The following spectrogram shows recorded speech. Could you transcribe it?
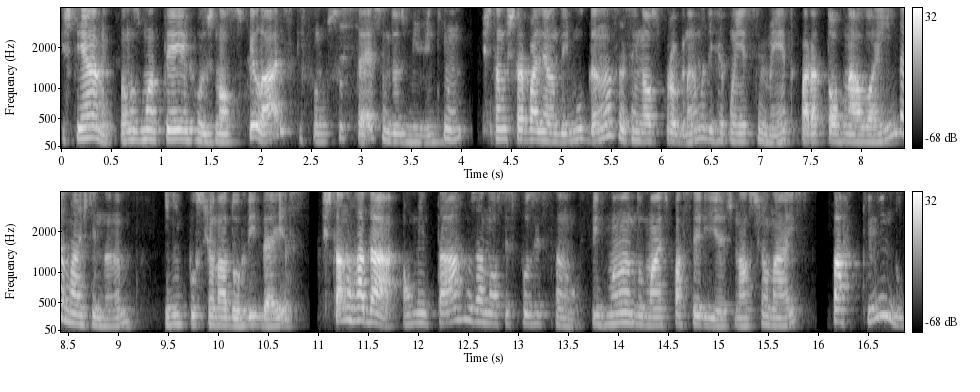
este ano vamos manter os nossos pilares, que foram um sucesso em 2021. Estamos trabalhando em mudanças em nosso programa de reconhecimento para torná-lo ainda mais dinâmico e impulsionador de ideias. Está no radar aumentarmos a nossa exposição, firmando mais parcerias nacionais, partindo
